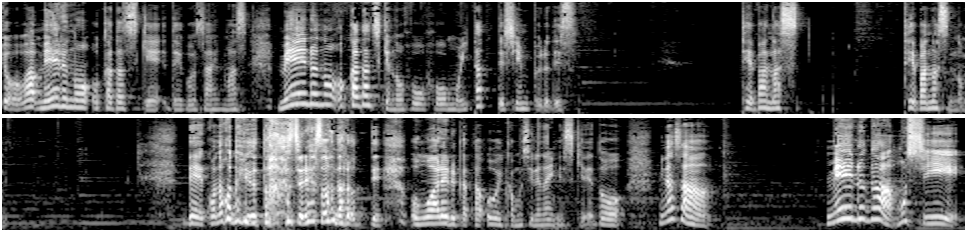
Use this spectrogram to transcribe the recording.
今日はメールのお片付けでございます。メールのお片付けの方法も至ってシンプルです。手放す。手放すのみ。で、こんなこと言うと そりゃそうだろうって思われる方多いかもしれないんですけれど、皆さん、メールがもし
